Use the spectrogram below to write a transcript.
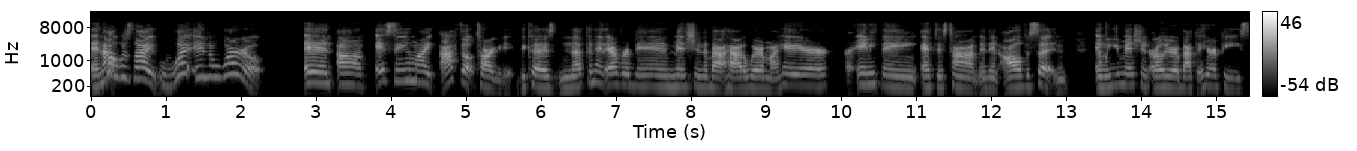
And I was like, what in the world? And um, it seemed like I felt targeted because nothing had ever been mentioned about how to wear my hair or anything at this time. And then all of a sudden, and when you mentioned earlier about the hairpiece,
